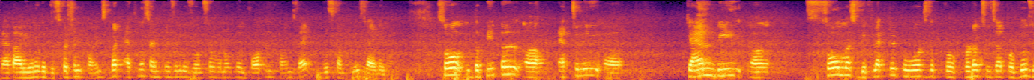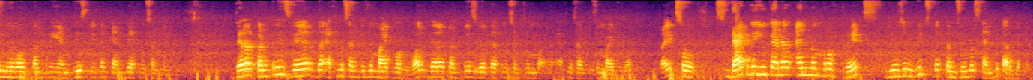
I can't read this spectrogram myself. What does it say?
that are you know the discussion points. But ethnocentrism is also one of the important points that this company is riding on. So the people uh, actually uh, can be uh, so much deflected towards the pro- products which are produced in your own country, and these people can be ethnocentric. There are countries where the ethnocentrism might not work. There are countries where the ethnocentrism, ethnocentrism might work. Right. So s- that way you can have n number of traits using which the consumers can be targeted.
